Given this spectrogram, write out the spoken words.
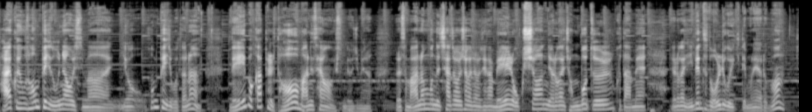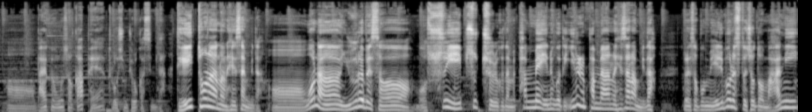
바이크 연구소 홈페이지 운영하고 있지만 이 홈페이지보다는 네이버 카페를 더 많이 사용하고 있습니다 요즘에는. 그래서 많은 분들 찾아오셔가지고 제가 매일 옥션 여러 가지 정보들 그 다음에 여러 가지 이벤트도 올리고 있기 때문에 여러분 어, 바이크 연구소 카페 들어오시면 좋을 것 같습니다. 데이토나는 회사입니다. 어, 워낙 유럽에서 뭐 수입, 수출, 그 다음에 판매 이런 것들 일을 판매하는 회사랍니다. 그래서 보면 일본에서도 저도 많이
